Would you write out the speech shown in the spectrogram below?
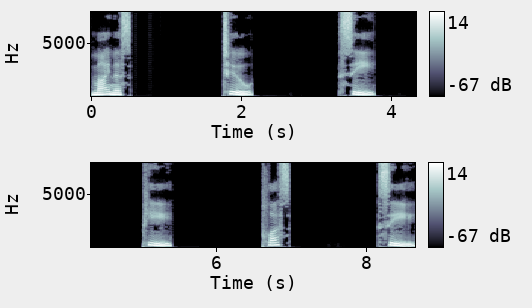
minus two C P plus C.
